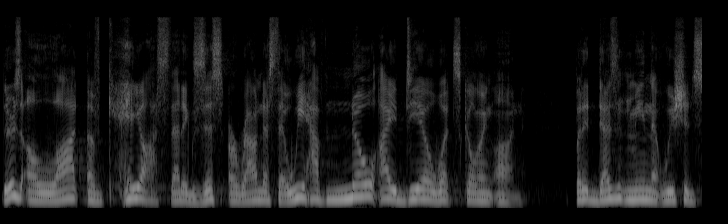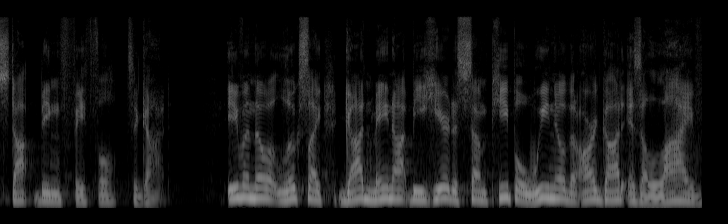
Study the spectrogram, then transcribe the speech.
There's a lot of chaos that exists around us that we have no idea what's going on. But it doesn't mean that we should stop being faithful to God. Even though it looks like God may not be here to some people, we know that our God is alive,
